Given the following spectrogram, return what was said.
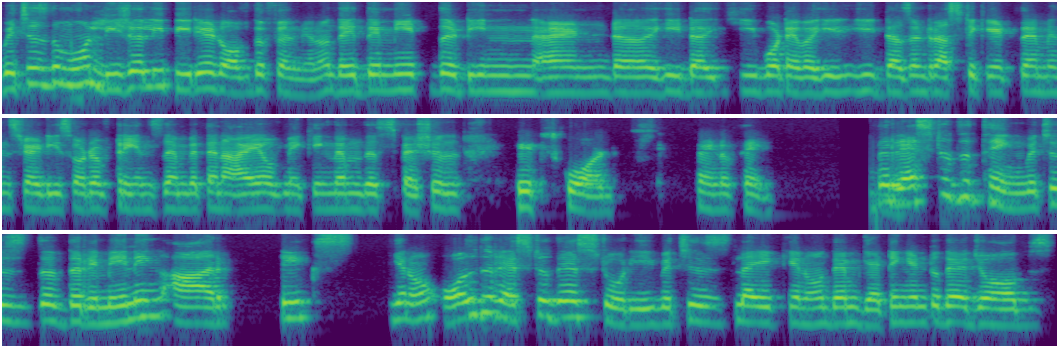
which is the more leisurely period of the film you know? They they meet the dean and uh, he he whatever he he doesn't rusticate them. Instead he sort of trains them with an eye of making them this special hit squad kind of thing. The rest of the thing which is the the remaining hour takes you know all the rest of their story which is like you know them getting into their jobs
